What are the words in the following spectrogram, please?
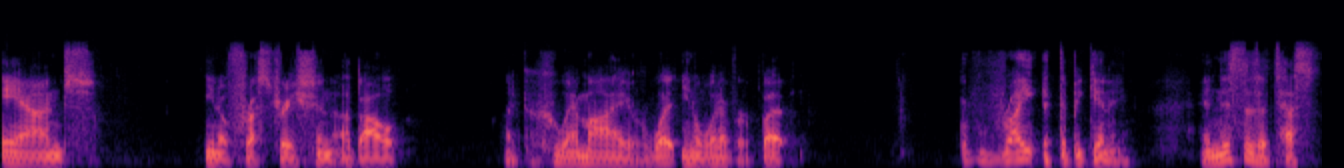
and you know frustration about like who am i or what you know whatever. But right at the beginning and this is a test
